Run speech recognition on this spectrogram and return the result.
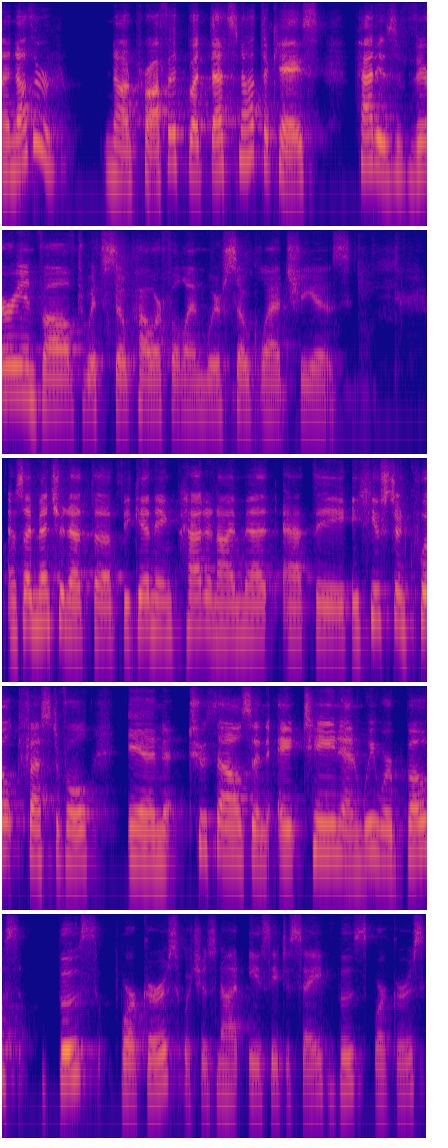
another nonprofit, but that's not the case. Pat is very involved with Sew Powerful, and we're so glad she is. As I mentioned at the beginning, Pat and I met at the Houston Quilt Festival in 2018, and we were both booth workers, which is not easy to say, booth workers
